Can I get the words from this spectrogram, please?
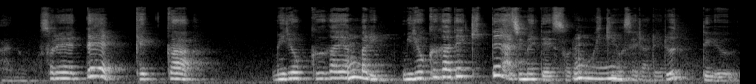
あのそれで結果魅力がやっぱり魅力ができて初めてそれを引き寄せられるっていう、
